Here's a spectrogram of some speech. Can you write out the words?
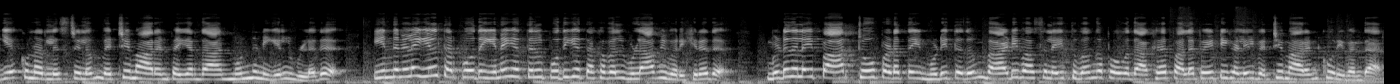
இயக்குனர் லிஸ்டிலும் வெற்றிமாறன் பெயர்தான் முன்னணியில் உள்ளது. இந்த நிலையில் தற்போது இணையத்தில் புதிய தகவல் உலாவி வருகிறது. விடுதலை பார்ட் டூ படத்தை முடித்ததும் வாடிவாசலை துவங்கப் போவதாக பல பேட்டிகளில் வெற்றிமாறன் கூறி வந்தார்.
